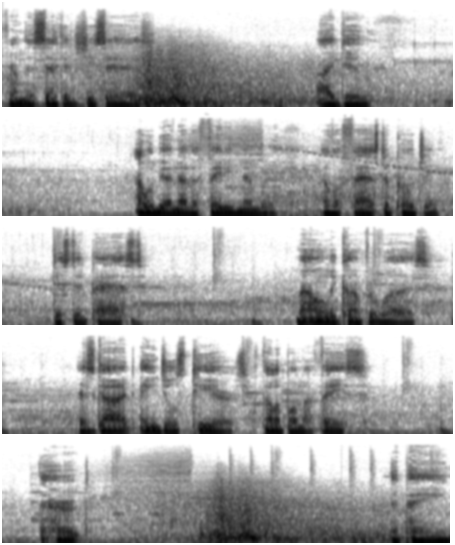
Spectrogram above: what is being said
From the second she says, I do, I will be another fading memory of a fast approaching, distant past. My only comfort was as God angel's tears fell upon my face. The hurt, the pain,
